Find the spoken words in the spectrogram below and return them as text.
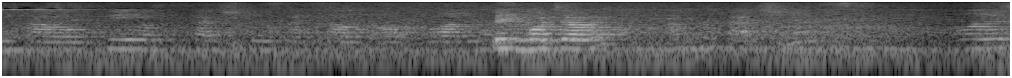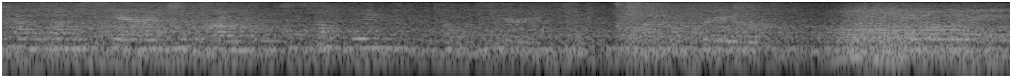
and how being a perfectionist myself, a lot of being what, darling? I'm a perfectionist. A lot of times I'm scared to jump into something because I'm scared. I'm afraid of failing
